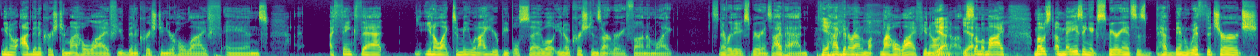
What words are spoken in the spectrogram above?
you know, I've been a Christian my whole life. You've been a Christian your whole life, and I think that, you know, like to me, when I hear people say, "Well, you know, Christians aren't very fun," I'm like, it's never the experience I've had. Yeah. I've been around my, my whole life. You know, Yeah, I mean, yeah. some of my most amazing experiences have been with the church.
